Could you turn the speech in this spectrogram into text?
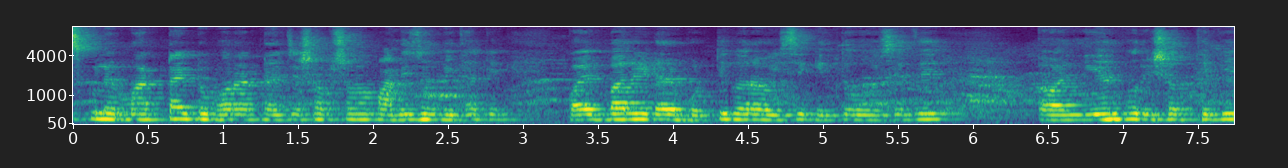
স্কুলের মাঠটা একটু ভরাট হয়েছে সবসময় পানি জমি থাকে। কয়েকবার এটা ভর্তি করা হয়েছে। কিন্তু হয়েছে যে ইউনিয়ন পরিষদ থেকে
